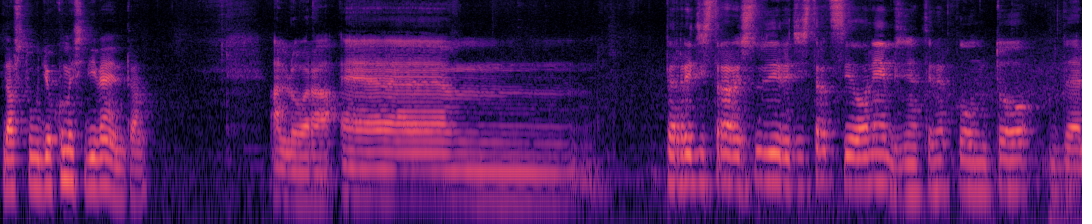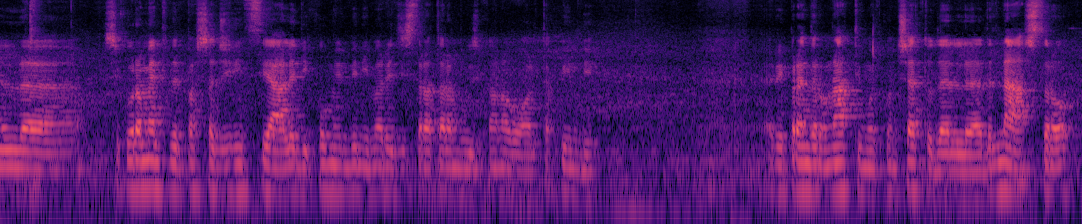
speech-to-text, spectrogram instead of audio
da studio, come si diventa? Allora, ehm, per registrare studi di registrazione bisogna tener conto del, sicuramente del passaggio iniziale di come veniva registrata la musica una volta, quindi eh, riprendere un attimo il concetto del, del nastro,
